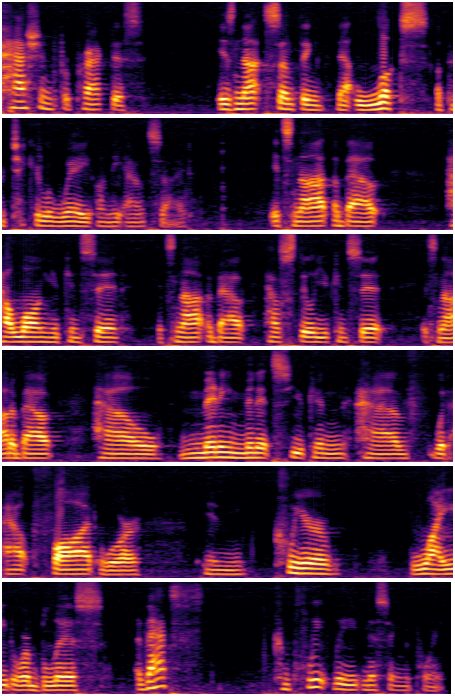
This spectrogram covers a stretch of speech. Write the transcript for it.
passion for practice is not something that looks a particular way on the outside. It's not about how long you can sit. It's not about how still you can sit. It's not about how many minutes you can have without thought or in clear light or bliss. That's completely missing the point.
